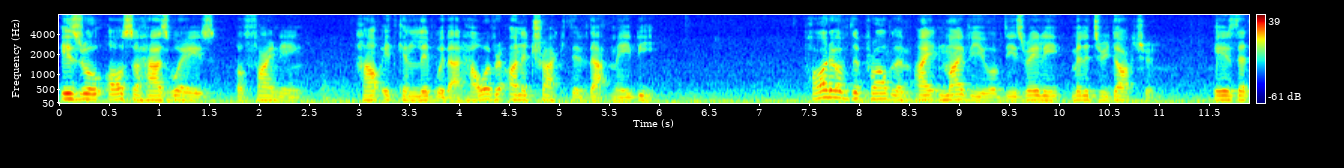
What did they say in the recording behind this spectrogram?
Israel also has ways of finding how it can live with that, however unattractive that may be part of the problem, I, in my view, of the Israeli military doctrine is that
